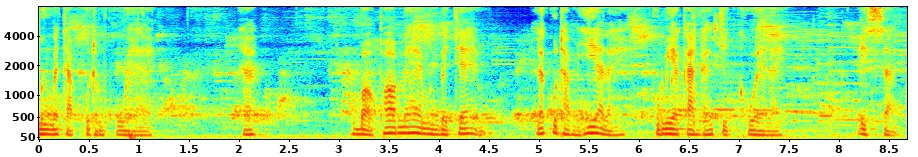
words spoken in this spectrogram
มึงมาจับกูทำควยอะไรฮะ บอกพ่อแม่มึงไปแจ้ง แล้วกูทำเฮี้ยอะไร กูมีอาการทางจิตควยอะไรไอสัตว์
